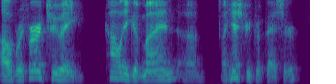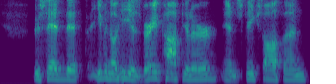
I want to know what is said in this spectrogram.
I'll refer to a colleague of mine, uh, a history professor, who said that even though he is very popular and speaks often,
